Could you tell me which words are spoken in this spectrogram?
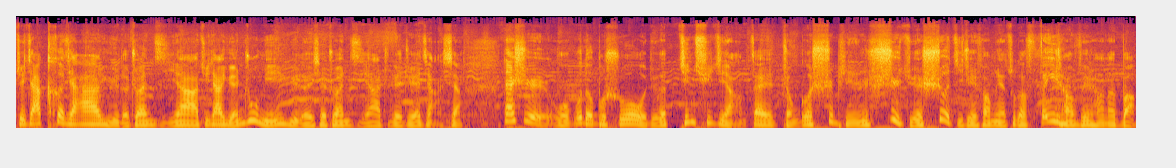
最佳客家语的专辑啊，最佳原住民语的一些专辑啊之类这些奖项。但是我不得不说，我觉得金曲奖在整个视频视觉设计这方面做得非常非常的棒。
